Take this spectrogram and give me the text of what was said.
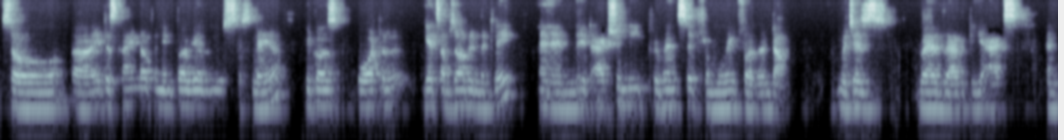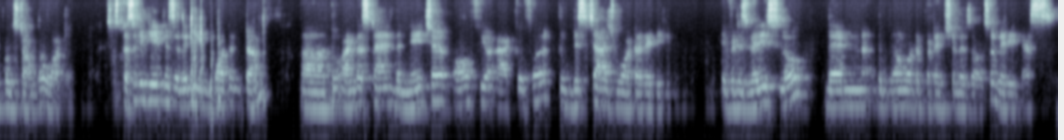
So uh, it is kind of an impervious layer because water gets absorbed in the clay and it actually prevents it from moving further down, which is where gravity acts and pulls down the water. So specific yield is a very important term uh, to understand the nature of your aquifer to discharge water readily. If it is very slow, then the groundwater potential is also very less.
